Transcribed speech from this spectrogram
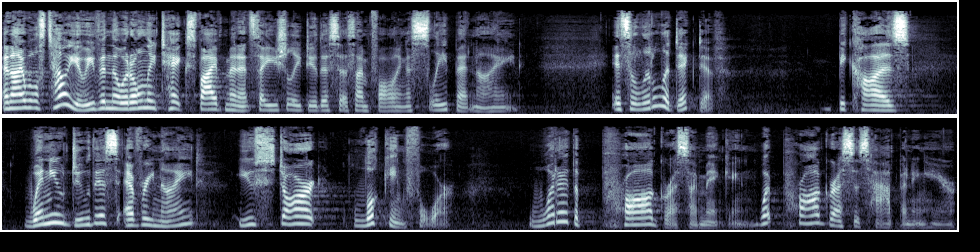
And I will tell you, even though it only takes five minutes, I usually do this as I'm falling asleep at night, it's a little addictive because when you do this every night, you start looking for what are the progress I'm making? What progress is happening here?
